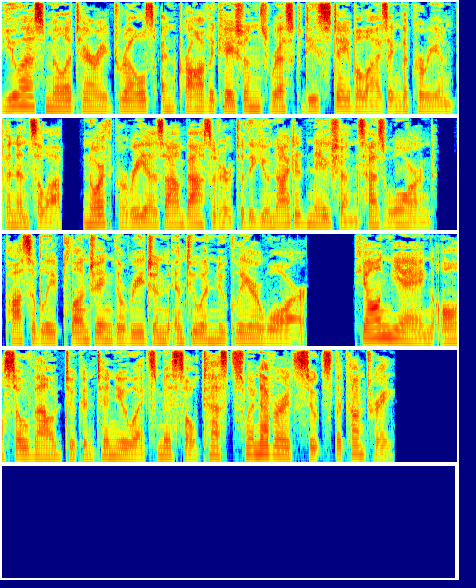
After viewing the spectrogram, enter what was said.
U.S. military drills and provocations risk destabilizing the Korean peninsula, North Korea's ambassador to the United Nations has warned, possibly plunging the region into a nuclear war. Pyongyang also vowed to continue its missile tests whenever it suits the country.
